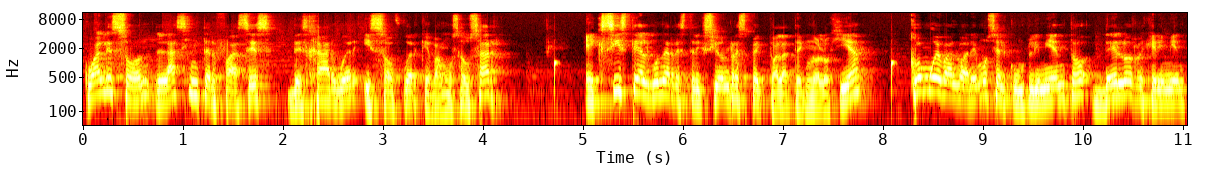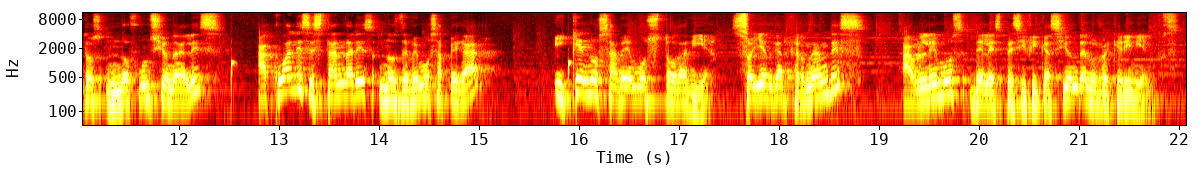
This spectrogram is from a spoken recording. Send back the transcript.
¿Cuáles son las interfaces de hardware y software que vamos a usar? ¿Existe alguna restricción respecto a la tecnología? ¿Cómo evaluaremos el cumplimiento de los requerimientos no funcionales? ¿A cuáles estándares nos debemos apegar? ¿Y qué no sabemos todavía? Soy Edgar Fernández. Hablemos de la especificación de los requerimientos.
